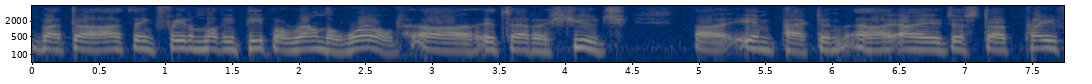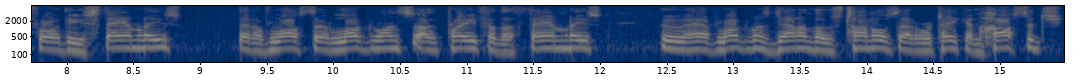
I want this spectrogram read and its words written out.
but uh, I think freedom-loving people around the world. Uh, it's had a huge uh, impact, and I just uh, pray for these families that have lost their loved ones. I pray for the families who have loved ones down in those tunnels that were taken hostage.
